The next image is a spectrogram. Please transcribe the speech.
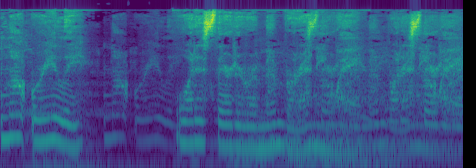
Not really. Not really. What is there to remember anyway? What is there to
